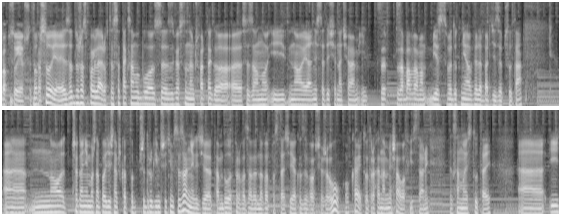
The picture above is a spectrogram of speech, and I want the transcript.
Bo psuje wszystko. Bo psuje, jest za dużo spoilerów. To tak samo było z zwiastunem czwartego e, sezonu i no ja niestety się naciąłem i zabawa jest według mnie o wiele bardziej zepsuta. E, no, czego nie można powiedzieć na przykład przy drugim, trzecim sezonie, gdzie tam były wprowadzane nowe postacie i okazywało się, że okej, okay, to trochę namieszało w historii. Tak samo jest tutaj. E, I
